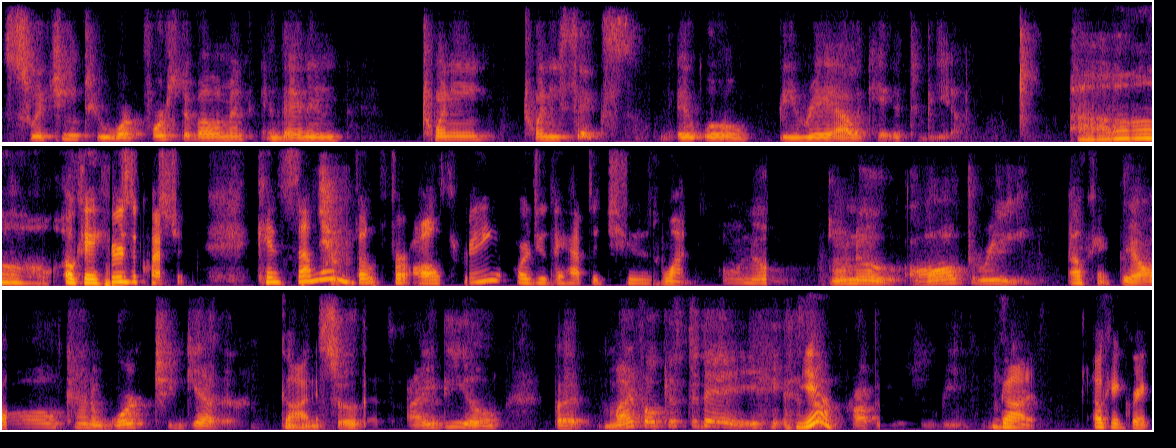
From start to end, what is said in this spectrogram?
switching to workforce development, and then in 2026, it will be reallocated to Via. Oh. Okay. Here's a question. Can someone vote for all three, or do they have to choose one? Oh no, oh no, all three, Okay. they all kind of work together. Got And it. so that's ideal. But my focus today is Yeah. on Proposition B. Got it. Okay. Great.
